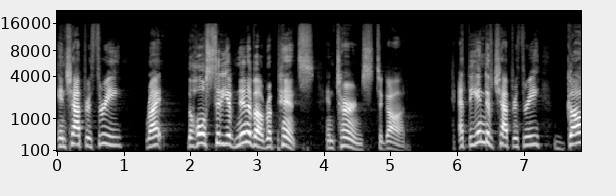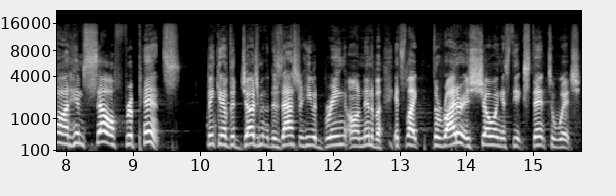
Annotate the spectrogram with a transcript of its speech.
In chapter 3, right, the whole city of Nineveh repents and turns to God. At the end of chapter 3, God himself repents, thinking of the judgment, the disaster he would bring on Nineveh. It's like the writer is showing us the extent to which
